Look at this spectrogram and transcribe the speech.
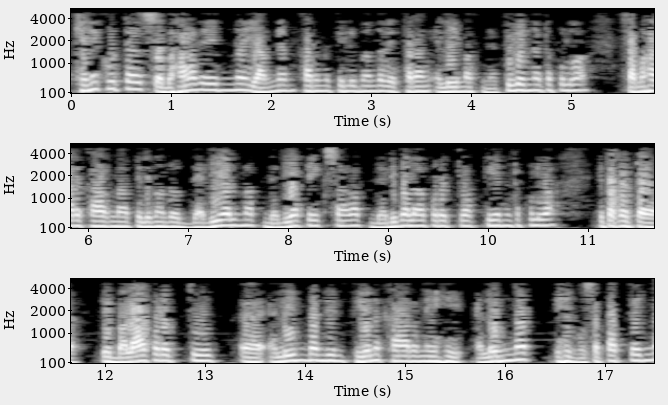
කෙනෙකුට ස්වභාවයෙන්ම යම් යම් කරුණු පිළිබඳව තරම් එලීමක් නැති වෙන්නට පුළුවන්. සමහර කාරණා පිළිබඳව දැඩි යල්මක්, දැඩි අපේක්ෂාවක්, දැඩි බලාපොරොත්තුවක් තියෙන්නට පුළුවන්. එතකොට ඒ බලාපොරොත්තු ඇලීම් බැඳීම් තියෙන කාරණේහි ඇලෙන්නත්, එහි මුසපත් වෙන්නත්,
